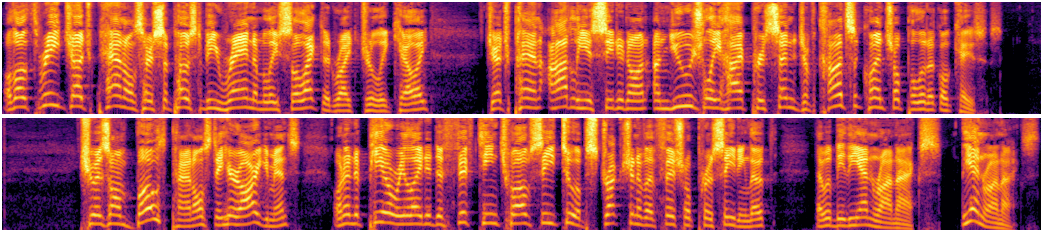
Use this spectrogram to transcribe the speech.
Although three judge panels are supposed to be randomly selected, writes Julie Kelly, Judge Pan oddly is seated on unusually high percentage of consequential political cases. She was on both panels to hear arguments on an appeal related to 1512C2, obstruction of official proceeding. That, that would be the Enron Acts. The Enron Acts.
